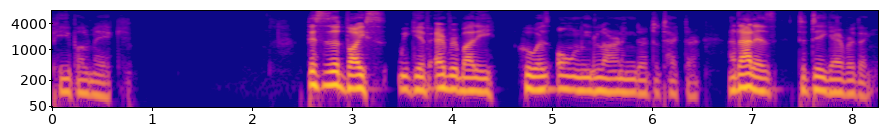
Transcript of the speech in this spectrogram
people make. This is advice we give everybody who is only learning their detector, and that is to dig everything.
